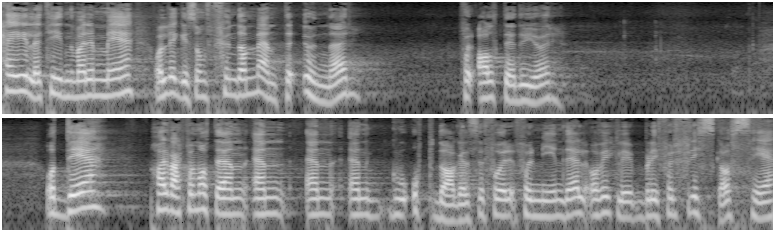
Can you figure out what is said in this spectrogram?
hele tiden være med og ligge som fundamentet under for alt det du gjør. Og det har vært på en måte en, en, en, en god oppdagelse for, for, min del. Å virkelig bli forfriska og se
